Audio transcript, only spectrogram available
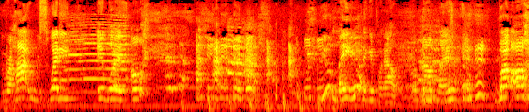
We were hot. We were sweaty. It was on. you late. You gotta get put out. No, I'm playing. But uh,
